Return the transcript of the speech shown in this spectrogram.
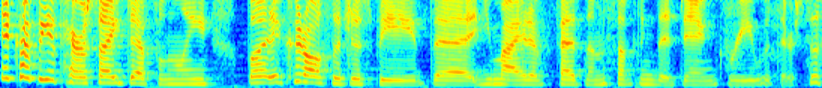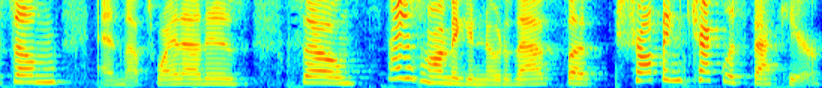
It could be a parasite, definitely, but it could also just be that you might have fed them something that didn't agree with their system and that's why that is. So I just want to make a note of that, but shopping checklist back here here.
